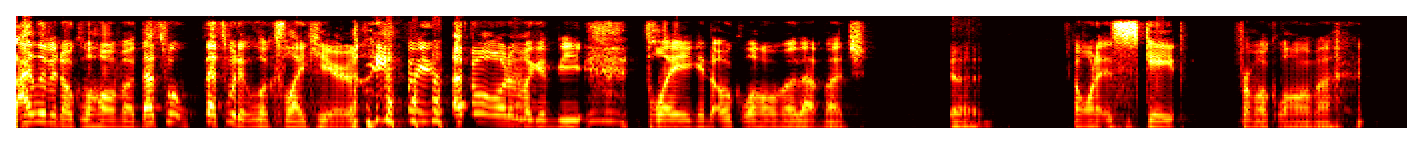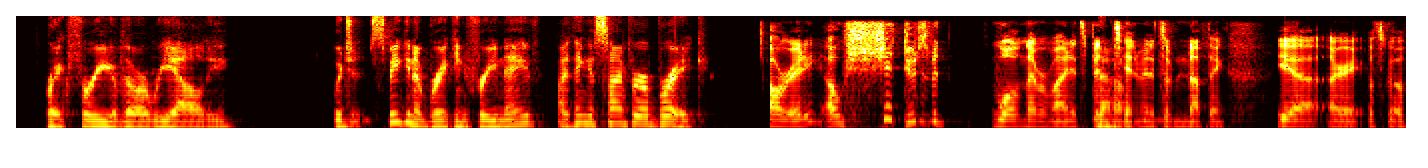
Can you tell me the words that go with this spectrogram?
I live in Oklahoma. That's what that's what it looks like here. Like, I, mean, I don't want to fucking be playing in Oklahoma that much. I want to escape from Oklahoma. break free of our reality. Which, speaking of breaking free, Nave, I think it's time for a break. Already? Oh shit, dude! It's been well, never mind. It's been No. ten minutes of nothing. Yeah. All right, let's go.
